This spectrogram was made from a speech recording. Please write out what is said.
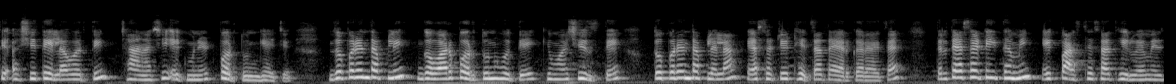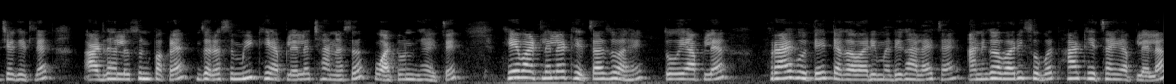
ती अशी तेलावरती छान अशी एक मिनिट परतून घ्यायचे. जोपर्यंत आपली गवार परतून होते किंवा शिजते तोपर्यंत आपल्याला यासाठी ठेचा तयार करायचा आहे. तर त्यासाठी इथं मी एक पाच ते सात हिरव्या मिरच्या घेतल्यात. आठ दहा लसूण पकड्या जरासं मीठ हे आपल्याला छान असं वाटून घ्यायचं आहे हे वाटलेला ठेचा जो आहे तो या आपल्या फ्राय होते त्या गवारीमध्ये घालायचा आहे. आणि गवारीसोबत हा ठेचाही आपल्याला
